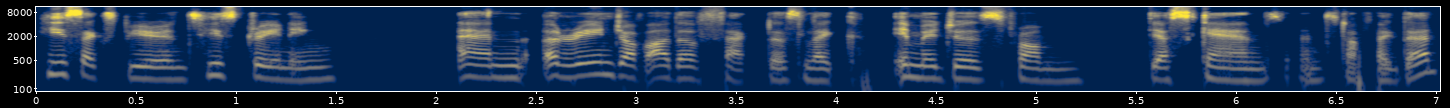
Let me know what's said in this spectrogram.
his experience, his training, and a range of other factors like images from their scans and stuff like that.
